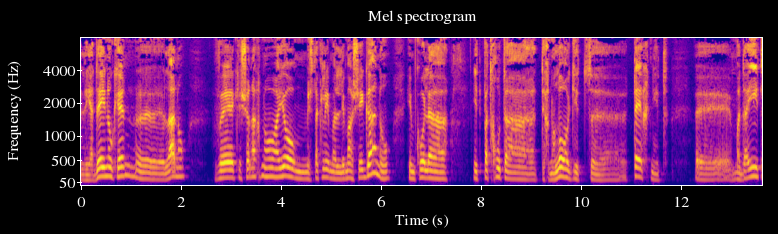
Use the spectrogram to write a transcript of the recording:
לידינו, כן, לנו. וכשאנחנו היום מסתכלים על למה שהגענו, עם כל ההתפתחות הטכנולוגית, טכנית, מדעית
